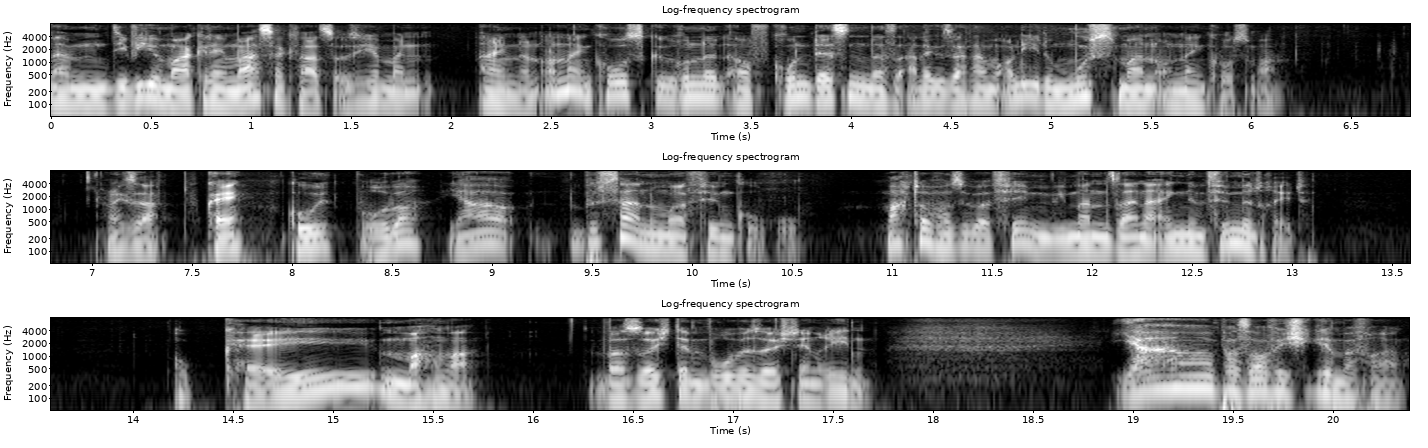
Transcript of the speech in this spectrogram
ähm, die Videomarketing Masterclass. Also ich habe meinen eigenen Online-Kurs gegründet aufgrund dessen, dass alle gesagt haben, Olli, du musst mal einen Online-Kurs machen. Habe ich gesagt, okay, cool, worüber? Ja, du bist ja nun mal Filmguru. Mach doch was über Filme, wie man seine eigenen Filme dreht. Okay, machen wir. Was soll ich denn, worüber soll ich denn reden? Ja, pass auf, ich schicke dir mal Fragen.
